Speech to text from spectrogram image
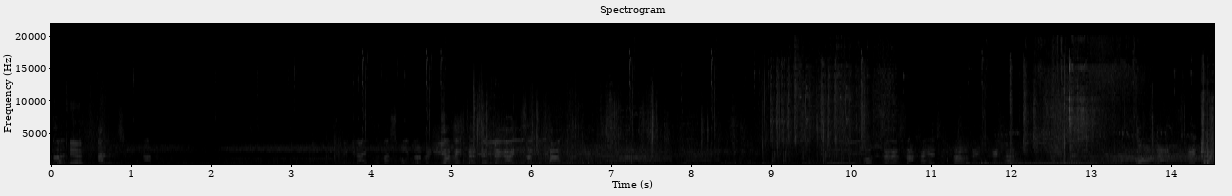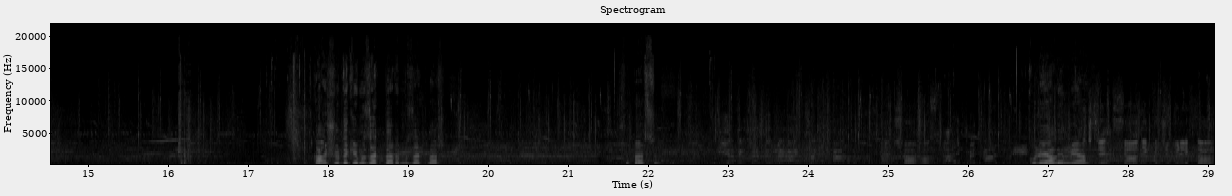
Sıkıntı yok. Alle ziehen ab. Begreifen, was Çağa bas. Kuleyi alayım mı ya? İşte şu an ikinci birlik lazım.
